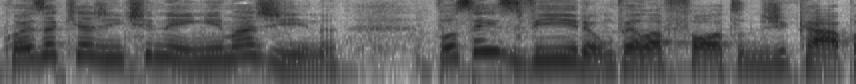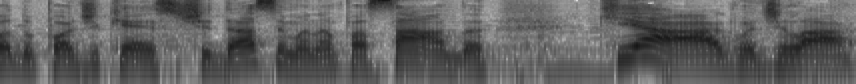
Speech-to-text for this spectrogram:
coisa que a gente nem imagina. Vocês viram pela foto de capa do podcast da semana passada que a água de lá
